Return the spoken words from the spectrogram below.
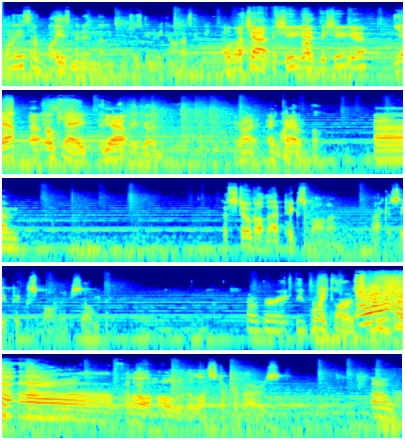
One of these have Blazeman in them, which is gonna be. Oh, that's gonna be. Oh, watch out! They shoot you. They shoot you. Yep. That's- okay. Didn't yeah. think they could. Right. Come on, Okay. bro. Um. They've still got their pig spawner. I can see pigs spawning, so. Oh great. We break ours. Ah! Fell out a hole with the last stack of arrows. Oh,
